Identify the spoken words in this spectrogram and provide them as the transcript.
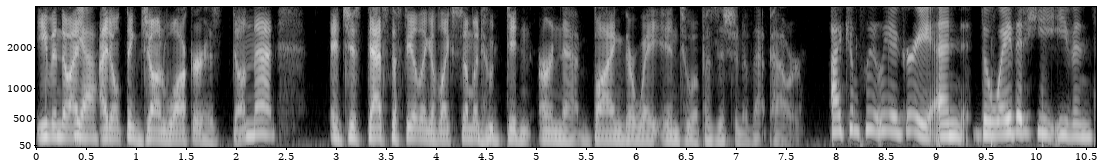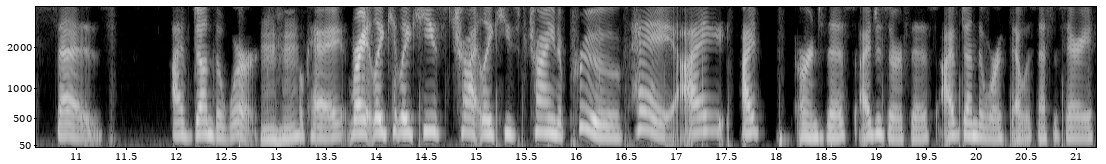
Even though i, Yeah. I don't think john walker has done that it just that's the feeling of like someone who didn't earn that buying their way into a position of that power. I completely agree. And the way that he even says i've done the work mm-hmm. okay? Right? Like like he's trying like he's trying to prove hey i i earned this. I deserve this. I've done the work that was necessary.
